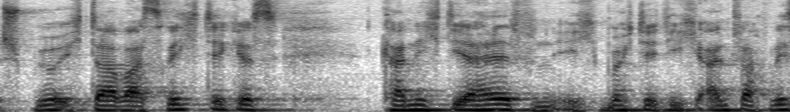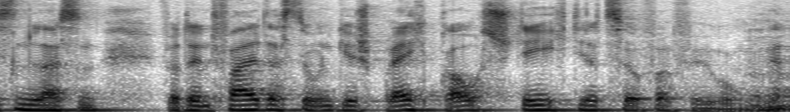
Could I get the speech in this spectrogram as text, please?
spüre ich da was Richtiges, kann ich dir helfen? Ich möchte dich einfach wissen lassen, für den Fall, dass du ein Gespräch brauchst, stehe ich dir zur Verfügung. Mhm.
